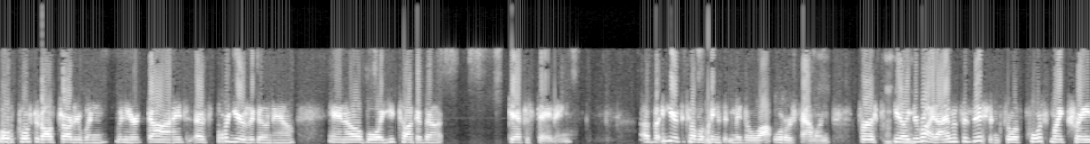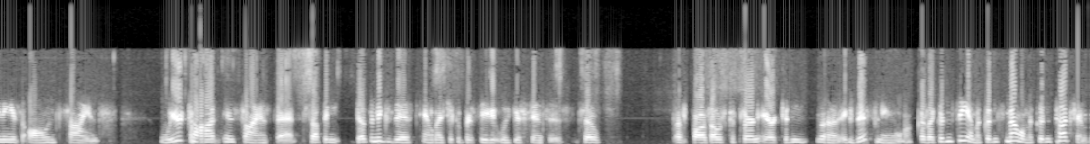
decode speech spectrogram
Well, of course, it all started when when Eric died. That's four years ago now, and oh boy, you talk about devastating. Uh, but here's a couple of things that made it a lot worse, Alan. 1st mm-hmm. you know, mm-hmm. you're right. I'm a physician, so of course my training is all in science. We're taught in science that something doesn't exist unless you can perceive it with your senses. So as far as I was concerned, Eric didn't uh, exist anymore because I couldn't see him, I couldn't smell him, I couldn't touch him,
